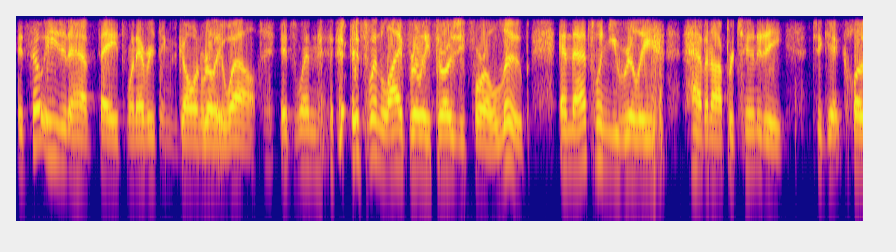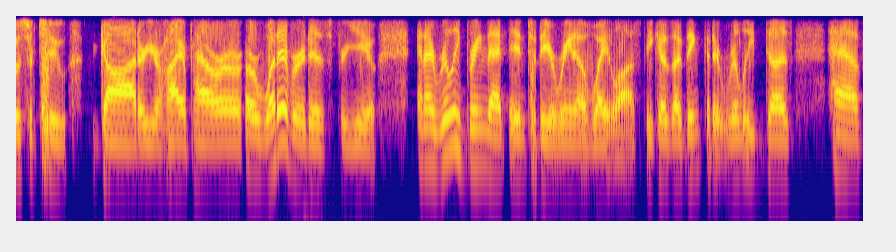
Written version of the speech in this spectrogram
it's so easy to have faith when everything's going really well. It's when it's when life really throws you for a loop, and that's when you really have an opportunity to get closer to God or your higher power or, or whatever it is for you. And I really bring that into the arena of weight loss because I think that it really does have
